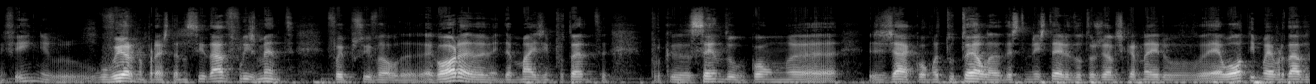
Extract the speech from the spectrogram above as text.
enfim, o governo para esta necessidade. Felizmente foi possível agora, ainda mais importante, porque sendo com já com a tutela deste Ministério, o Dr. Gélis Carneiro, é ótimo. É verdade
